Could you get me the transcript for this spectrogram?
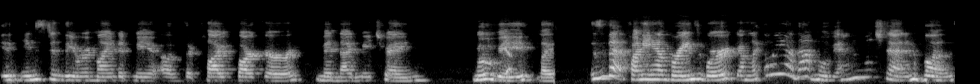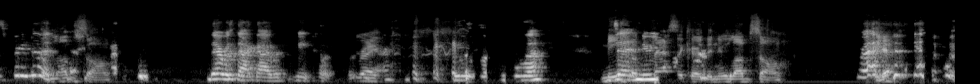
it instantly reminded me of the Clive Barker Midnight Meat Train movie. Yeah. Like isn't that funny how brains work? I'm like, oh yeah, that movie. I haven't watched that in a while. It's pretty good. Love song. there was that guy with the meat hook. Right. meat Hook new Massacre, the new love song. Right. Yeah.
